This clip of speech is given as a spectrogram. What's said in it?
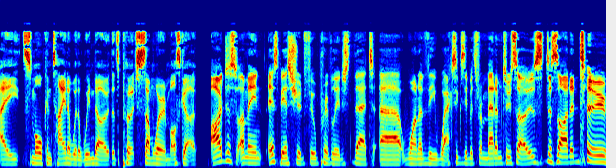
a small container with a window that's perched somewhere in Moscow. I just, I mean, SBS should feel privileged that uh, one of the wax exhibits from Madame Tussauds decided to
